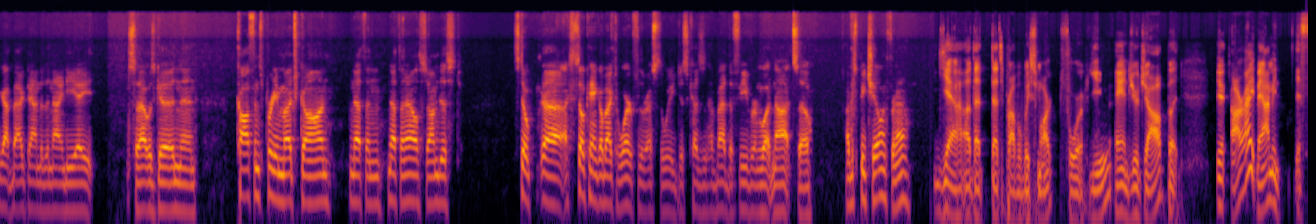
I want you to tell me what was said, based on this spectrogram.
I got back down to the 98, so that was good. And then coughing's pretty much gone. Nothing, nothing else. So I'm just still uh, I still can't go back to work for the rest of the week just because I've had the fever and whatnot. So I'll just be chilling for now. Yeah, uh, that that's probably smart for you and your job. But it, all right, man. I mean, if,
